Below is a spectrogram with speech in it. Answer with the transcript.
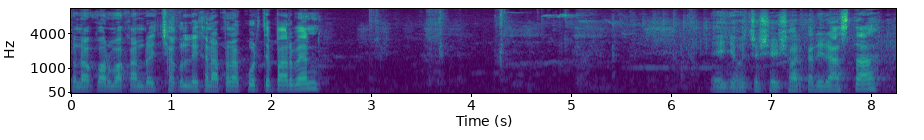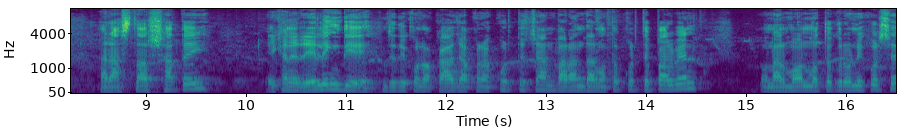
কোনো কর্মকাণ্ড ইচ্ছা করলে এখানে আপনারা করতে পারবেন। এই যে হচ্ছে সেই সরকারি রাস্তা। রাস্তার সাথেই এখানে রেলিং দিয়ে যদি কোনো কাজ আপনারা করতে চান, বারান্দার মতো করতে পারবেন। ওনার মন মতো করে উনি করছে।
